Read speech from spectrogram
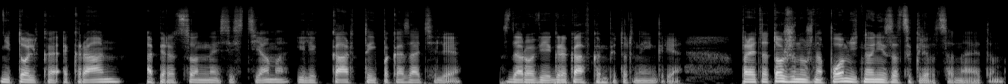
не только экран, операционная система или карты и показатели здоровья игрока в компьютерной игре. Про это тоже нужно помнить, но не зацикливаться на этом.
